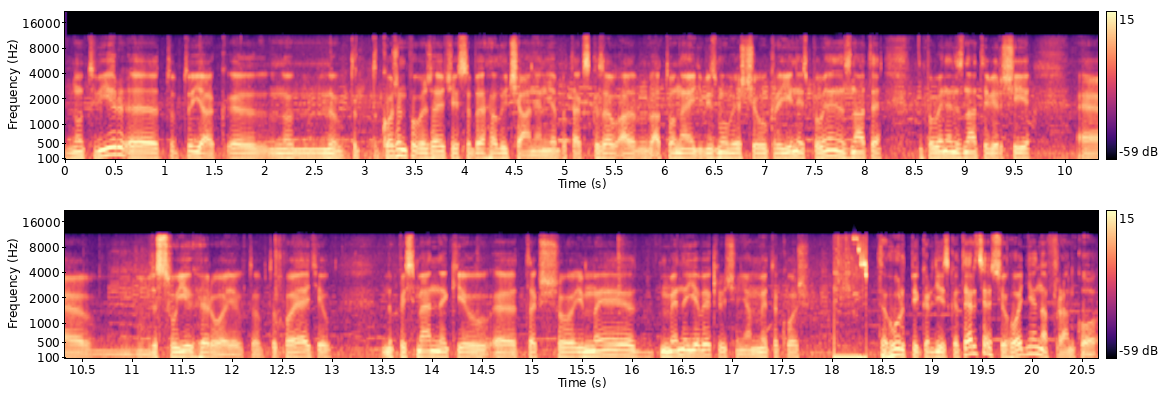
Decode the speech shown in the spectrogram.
Ну, твір, е, тобто як? Е, Ну, ну, кожен поважаючий себе галичанин, я би так сказав, а, а то навіть візьму вище українець, повинен знати, повинен знати вірші е, своїх героїв, тобто поетів, письменників. Е, так що і ми, ми не є виключенням, ми також. Гурт Пікардійська терця сьогодні на Франко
